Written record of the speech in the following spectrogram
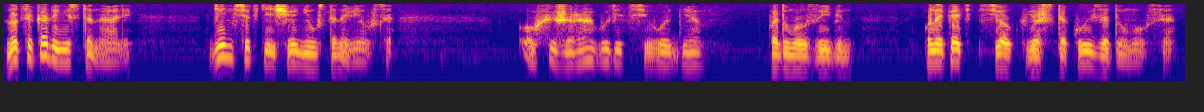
Но цикады не стонали. День все-таки еще не установился. «Ох, и жара будет сегодня», — подумал Зыбин. Он опять сел к верстаку и задумался —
